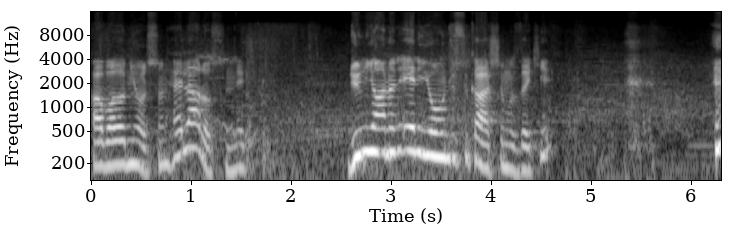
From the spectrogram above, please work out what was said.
havalanıyorsun. Helal olsun ne. Dünyanın en iyi oyuncusu karşımızdaki.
